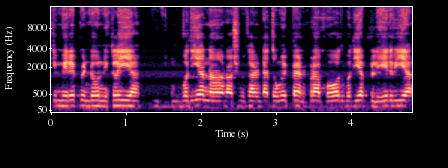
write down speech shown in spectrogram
ਕਿ ਮੇਰੇ ਪਿੰਡੋਂ ਨਿਕਲੀ ਆ। ਵਧੀਆ ਨਾਂ ਰੌਸ਼ਨ ਕਰਨ ਦਾ ਦੋਵੇਂ ਭੈਣ ਭਰਾ ਬਹੁਤ ਵਧੀਆ ਪਲੇਅਰ ਵੀ ਆ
